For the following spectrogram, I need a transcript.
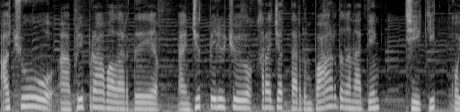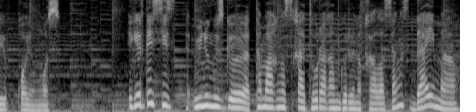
ачуу приправаларды жыт берүүчү каражаттардын баардыгына тең чекит коюп коюңуз. Эгерде сиз үнүңүзгө тамагыңызга туура кам көрүүнү кааласаңыз дайыма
